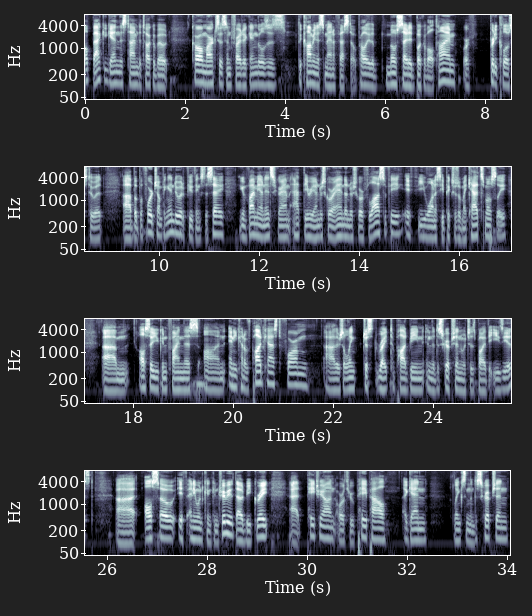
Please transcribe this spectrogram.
Hey, back again this time to talk about Karl Marx's and Friedrich Engels' The Communist Manifesto, probably the most cited book of all time, or pretty close to it. Uh, but before jumping into it, a few things to say. You can find me on Instagram at theory underscore and underscore philosophy if you want to see pictures of my cats mostly. Um, also, you can find this on any kind of podcast forum. Uh, there's a link just right to Podbean in the description, which is probably the easiest. Uh, also, if anyone can contribute, that would be great at Patreon or through PayPal. Again, links in the description.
